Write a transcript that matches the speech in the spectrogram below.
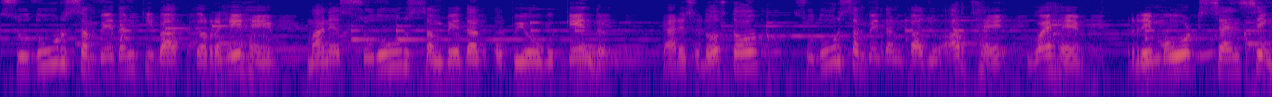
सुदूर संवेदन की बात कर रहे हैं, माने सुदूर संवेदन उपयोग केंद्र। प्यारे से दोस्तों, सुदूर संवेदन का जो अर्थ है, वह है रिमोट सेंसिंग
